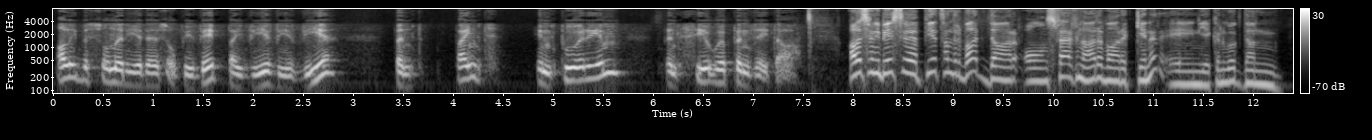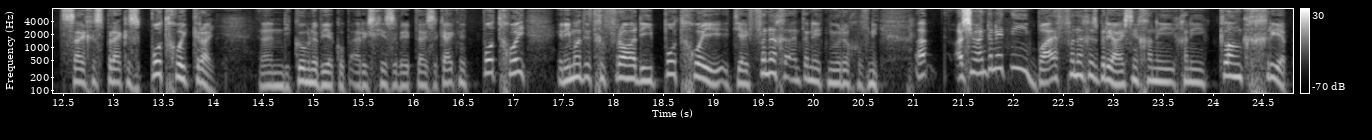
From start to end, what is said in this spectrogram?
Al die besonderhede is op die web by www.paintemporium.co.za. Alles van die beste Piet van der Walt daar ons verfenare ware kenner en jy kan ook dan sy gesprekke se potgooi kry in die komende week op RXG se webtuiste. Kyk net potgooi en iemand het gevra die potgooi, het jy vinnige internet nodig of nie? Uh, as jou internet nie baie vinnig is by die huis nie, gaan die gaan die klankgreep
